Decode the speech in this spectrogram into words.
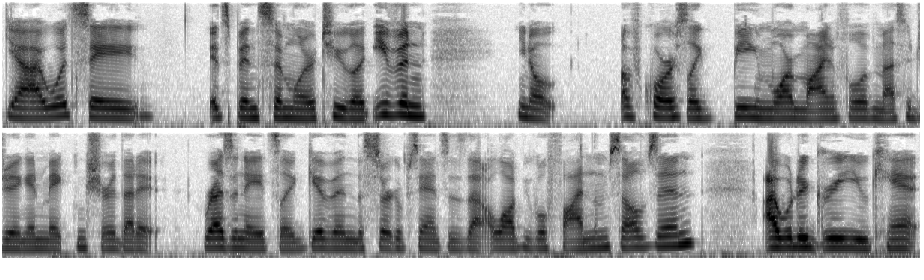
Yeah, I would say it's been similar too. Like even, you know, of course, like being more mindful of messaging and making sure that it resonates, like given the circumstances that a lot of people find themselves in. I would agree you can't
